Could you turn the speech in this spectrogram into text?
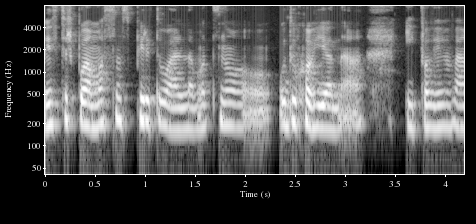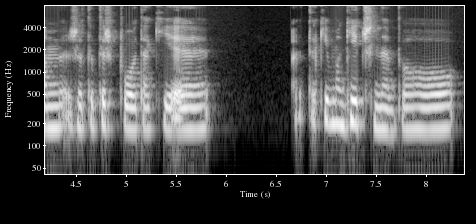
Więc też była mocno spirytualna, mocno uduchowiona i powiem Wam, że to też było takie, takie magiczne, bo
